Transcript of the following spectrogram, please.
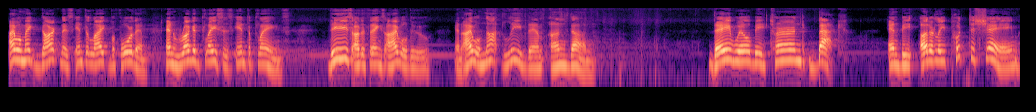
I will make darkness into light before them, and rugged places into plains. These are the things I will do, and I will not leave them undone. They will be turned back and be utterly put to shame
